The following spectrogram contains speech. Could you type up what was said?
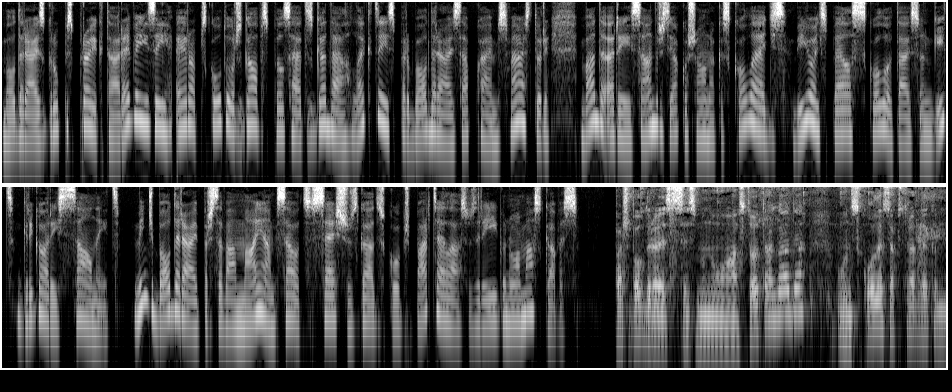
Bolderājas grupas projektā Revīzija Eiropas kultūras galvaspilsētas gadā lekcijas par Bolderājas apkaimes vēsturi vada arī Sandras Jakušonakas kolēģis, vioļspēles skolotājs un gids Grigorijs Salnīts. Viņš Bolderāju par savām mājām sauc sešus gadus kopš pārcēlās uz Rīgu no Maskavas. Pašu Bolderājas esmu no 8. gada, un skolē sāku strādāt laikam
